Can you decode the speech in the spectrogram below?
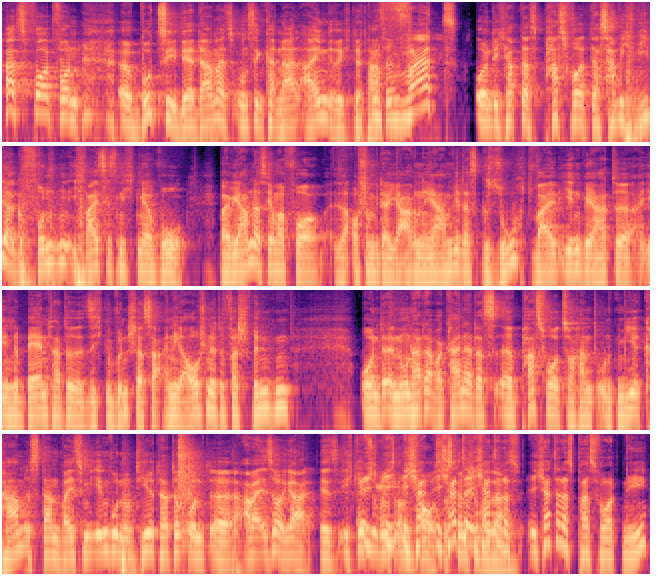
Passwort von äh, Butzi, der damals uns den Kanal eingerichtet hatte. Was? Und ich habe das Passwort, das habe ich wiedergefunden. Ich weiß jetzt nicht mehr wo. Weil wir haben das ja mal vor, also auch schon wieder Jahren her, haben wir das gesucht, weil irgendwer hatte, irgendeine Band hatte sich gewünscht, dass da einige Ausschnitte verschwinden. Und äh, nun hatte aber keiner das äh, Passwort zur Hand. Und mir kam es dann, weil ich es mir irgendwo notiert hatte. Und äh, aber ist auch egal. Ich gebe es übrigens auch nicht ich, raus. Ich, hatte, ich, hatte das, ich hatte das Passwort nie.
